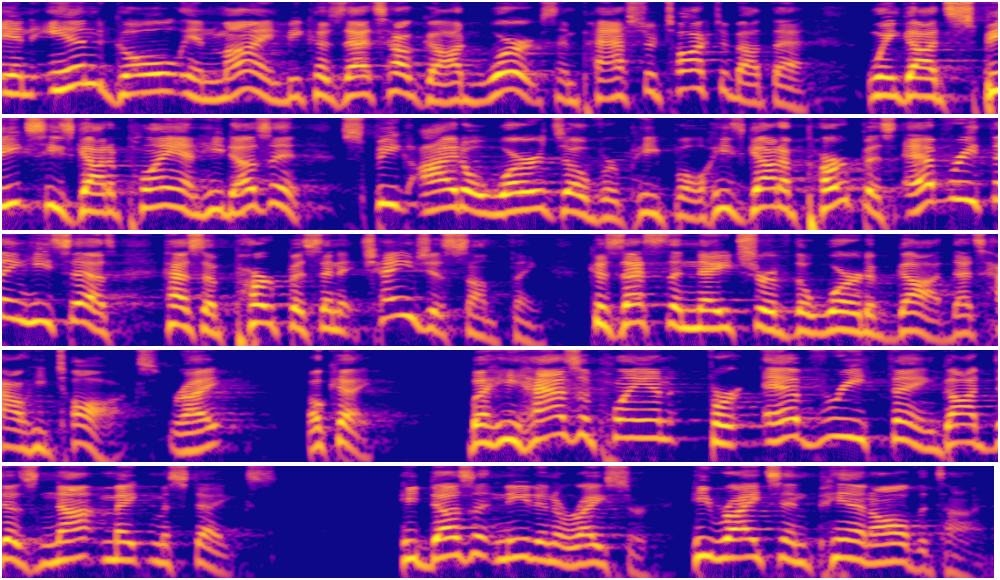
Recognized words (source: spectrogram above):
an end goal in mind because that's how God works. And Pastor talked about that. When God speaks, He's got a plan. He doesn't speak idle words over people, He's got a purpose. Everything He says has a purpose and it changes something because that's the nature of the Word of God. That's how He talks, right? Okay. But He has a plan for everything. God does not make mistakes. He doesn't need an eraser. He writes in pen all the time,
